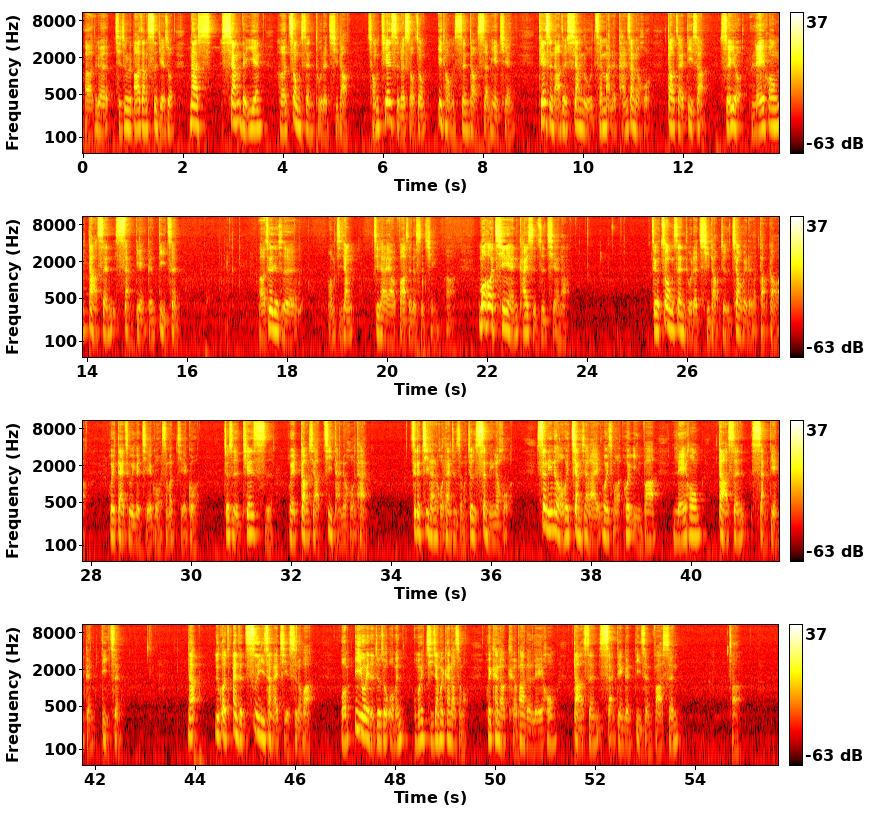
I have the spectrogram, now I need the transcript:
啊，这个启示录八章四节说，那香的烟。和众生徒的祈祷，从天使的手中一同升到神面前。天使拿着香炉，盛满了坛上的火，倒在地上，随有雷轰、大声、闪电跟地震。啊，这个就是我们即将接下来要发生的事情啊！末后七年开始之前啊，这个众圣徒的祈祷，就是教会的祷告啊，会带出一个结果。什么结果？就是天使会倒下祭坛的火炭。这个祭坛的火炭就是什么？就是圣灵的火，圣灵的火会降下来，为什么会引发雷轰、大声、闪电跟地震？那如果按照字义上来解释的话，我们意味着就是说，我们我们即将会看到什么？会看到可怕的雷轰、大声、闪电跟地震发生。啊，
